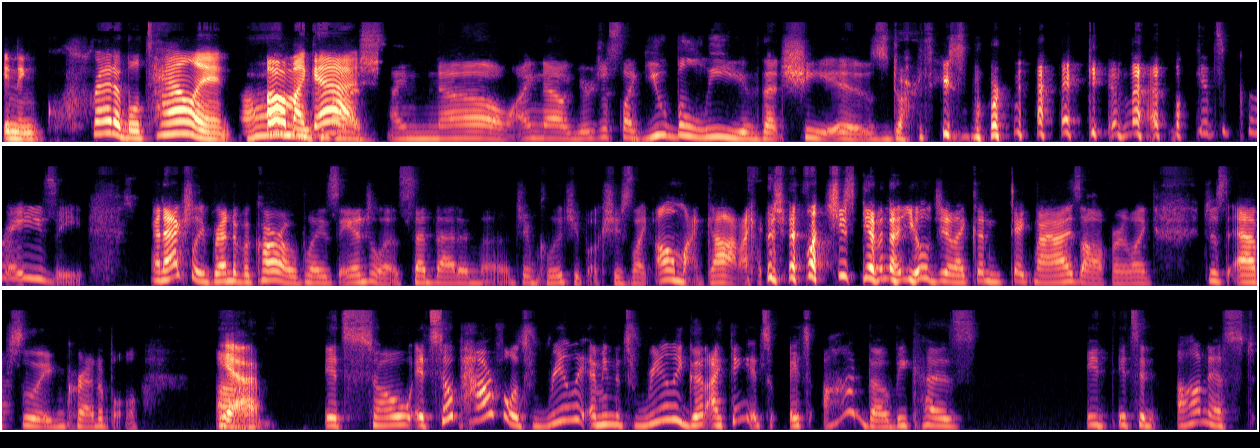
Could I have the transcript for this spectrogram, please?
an incredible talent. Oh, oh my gosh. I know i know. You're just like you believe that she is Dorothy's Zbornak in that like it's crazy and actually, Brenda Vaccaro plays Angela. Said that in the Jim Colucci book. She's like, "Oh my god!" Like she's giving a eulogy, and I couldn't take my eyes off her. Like, just absolutely incredible. Yeah, um, it's so it's so powerful. It's really, I mean, it's really good. I think it's it's odd though because it it's an honest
